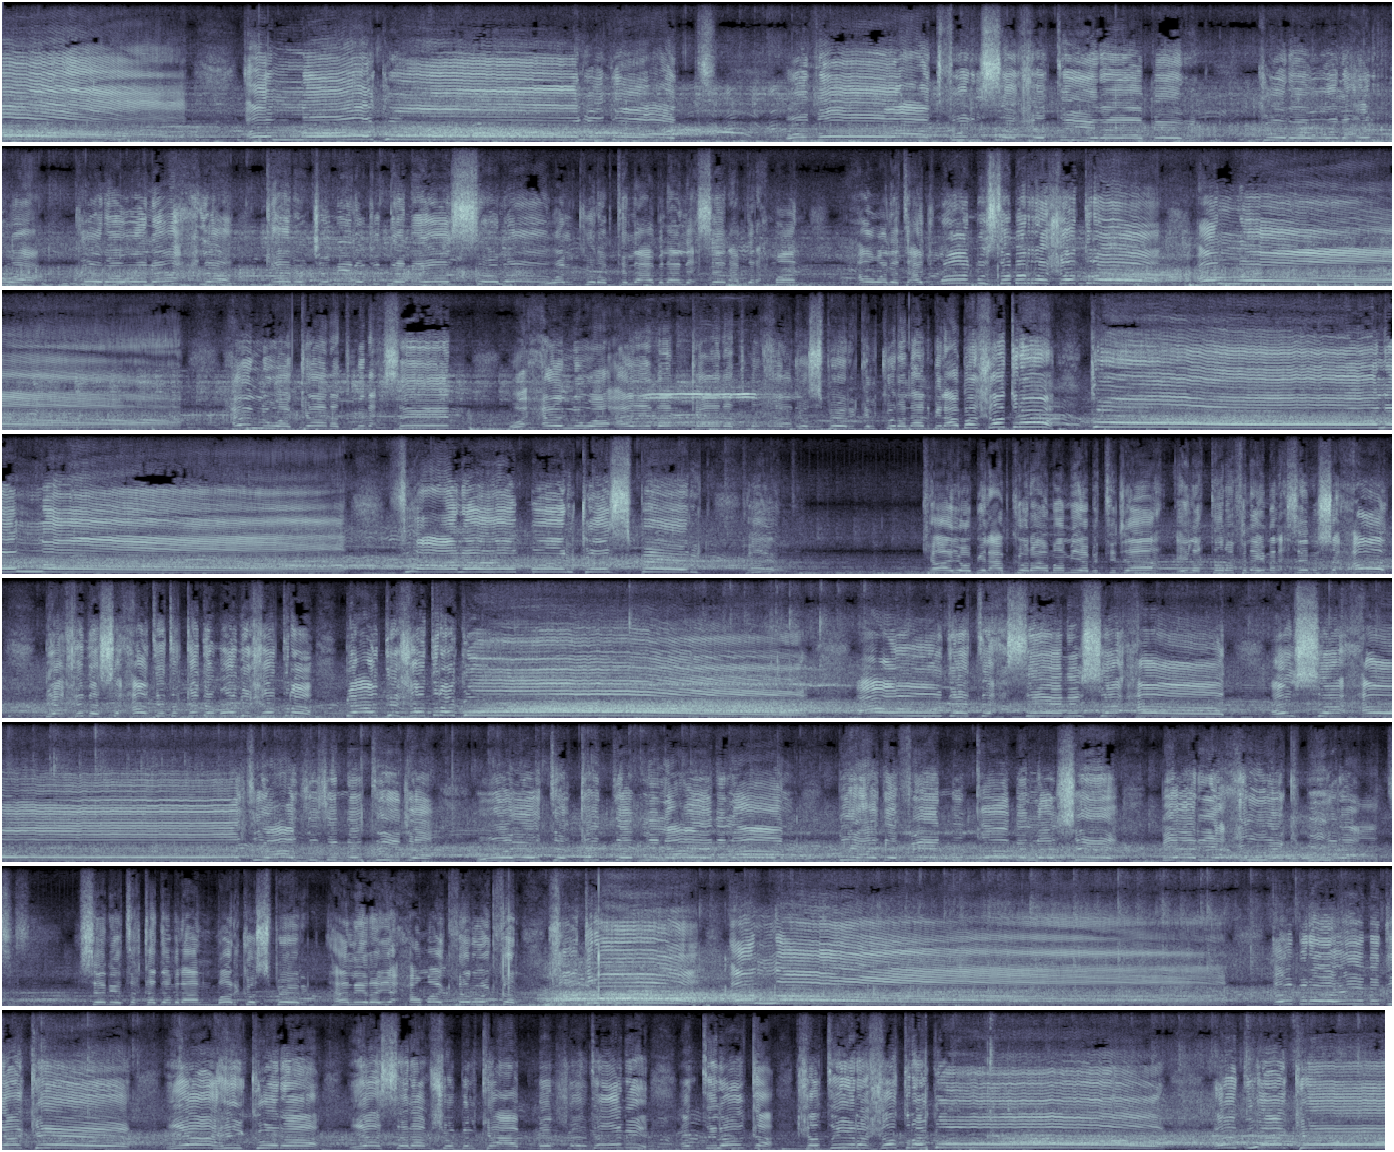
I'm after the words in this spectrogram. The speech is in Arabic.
فرصة خطيرة يا بيرك كرة ولا أروع كرة ولا أحلى. كانت جميلة جدا يا سلام. والكرة بتلعب الآن لحسين عبد الرحمن. محاولة عجمان مستمرة خطرة. الله! حلوة كانت من حسين وحلوة أيضا كانت من خالد. سبيرج الكرة الآن بيلعبها خطرة! جول! كايو. كايو بيلعب كرة أمامية باتجاه إلى الطرف الأيمن حسين الشحات بيأخذها الشحات يتقدم هذه خطرة بيعدي خطرة جول! عودة حسين الشحات الشحات يعزز النتيجة ويتقدم للعين. حسين يتقدم الآن. ماركوس بيرغ هل يريحهم أكثر وأكثر؟ خطرة! الله! إبراهيم دياكي! يا هي كرة! يا سلام شوف بالكعب من ثاني انطلاقة خطيرة خطرة جول! دياكي!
